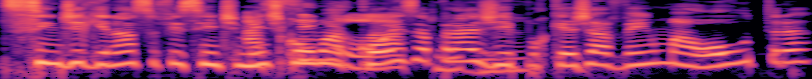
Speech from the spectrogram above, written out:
se indignar suficientemente Assimilar com uma coisa para agir, né? porque já vem uma outra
